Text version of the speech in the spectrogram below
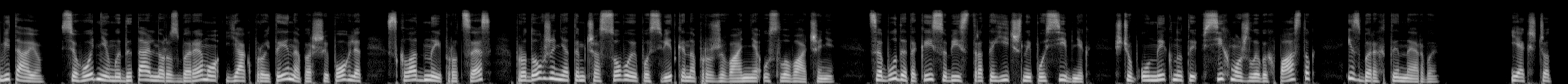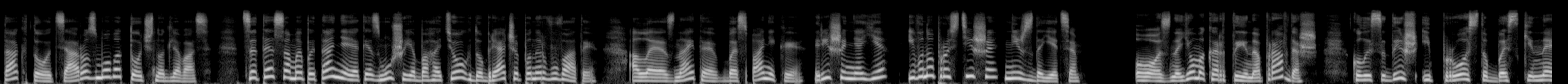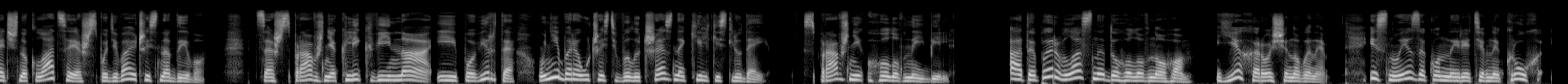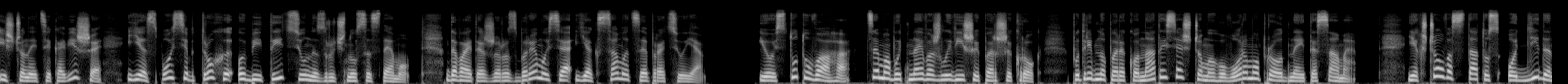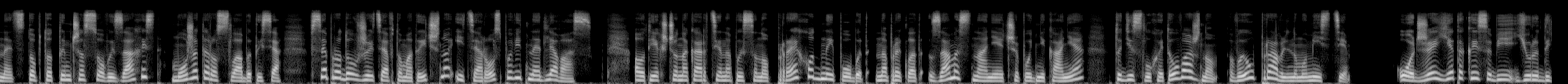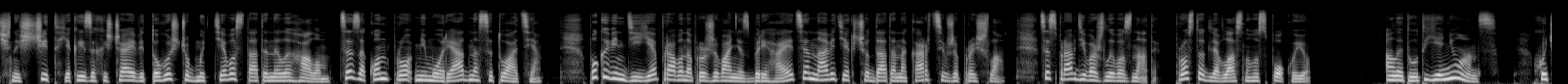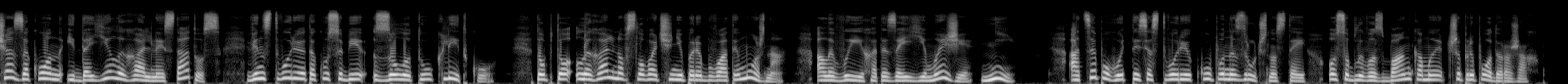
Вітаю! Сьогодні ми детально розберемо, як пройти, на перший погляд, складний процес продовження тимчасової посвідки на проживання у Словаччині. Це буде такий собі стратегічний посібник, щоб уникнути всіх можливих пасток і зберегти нерви. Якщо так, то ця розмова точно для вас. Це те саме питання, яке змушує багатьох добряче понервувати. Але, знаєте, без паніки рішення є, і воно простіше, ніж здається. О, знайома картина, правда ж? Коли сидиш і просто безкінечно клацаєш, сподіваючись на диво. Це ж справжня клік-війна, і, повірте, у ній бере участь величезна кількість людей. Справжній головний біль. А тепер, власне, до головного. Є хороші новини. Існує законний рятівний круг, і, що найцікавіше, є спосіб трохи обійти цю незручну систему. Давайте ж розберемося, як саме це працює. І ось тут увага, це, мабуть, найважливіший перший крок. Потрібно переконатися, що ми говоримо про одне й те саме. Якщо у вас статус одіденець, тобто тимчасовий захист, можете розслабитися. Все продовжується автоматично, і ця розповідь не для вас. А от якщо на карті написано «преходний побит», наприклад, замиснання чи поднікання, тоді слухайте уважно, ви у правильному місці. Отже, є такий собі юридичний щит, який захищає від того, щоб миттєво стати нелегалом. Це закон про міморядна ситуація. Поки він діє, право на проживання зберігається, навіть якщо дата на картці вже пройшла. Це справді важливо знати, просто для власного спокою. Але тут є нюанс. Хоча закон і дає легальний статус, він створює таку собі золоту клітку. Тобто легально в Словаччині перебувати можна, але виїхати за її межі – ні. А це, погодьтеся, створює купу незручностей, особливо з банками чи при подорожах.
